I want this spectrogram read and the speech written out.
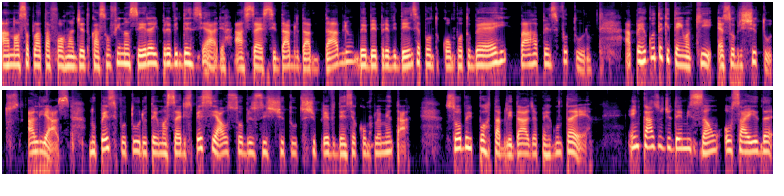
a nossa plataforma de educação financeira e previdenciária. Acesse www.bbprevidencia.com.br barra Pense Futuro. A pergunta que tenho aqui é sobre institutos. Aliás, no Pense Futuro tem uma série especial sobre os institutos de previdência complementar. Sobre portabilidade, a pergunta é: em caso de demissão ou saída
